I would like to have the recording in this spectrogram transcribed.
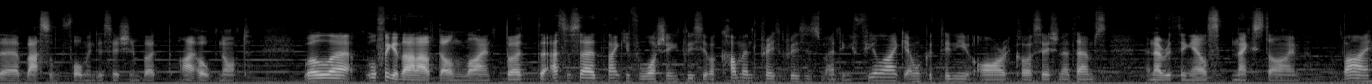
uh, vassal forming decision, but I hope not. Well, uh, we'll figure that out down the line. But uh, as I said, thank you for watching. Please leave a comment, praise, criticism, anything you feel like, and we'll continue our conversation attempts and everything else next time. Bye.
